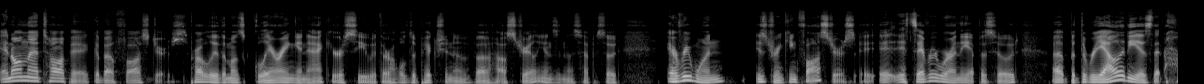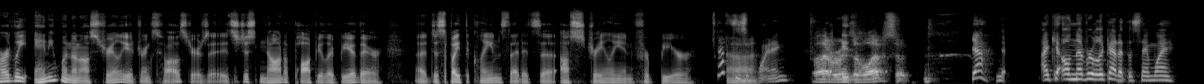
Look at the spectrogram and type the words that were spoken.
And on that topic about Foster's, probably the most glaring inaccuracy with their whole depiction of uh, Australians in this episode, everyone is drinking Foster's. I- I- It's everywhere in the episode. Uh, but the reality is that hardly anyone in Australia drinks Foster's. It's just not a popular beer there, uh, despite the claims that it's uh, Australian for beer. That's Uh, disappointing. Well, that ruins It- the whole episode. I can, I'll never look at it the same way.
